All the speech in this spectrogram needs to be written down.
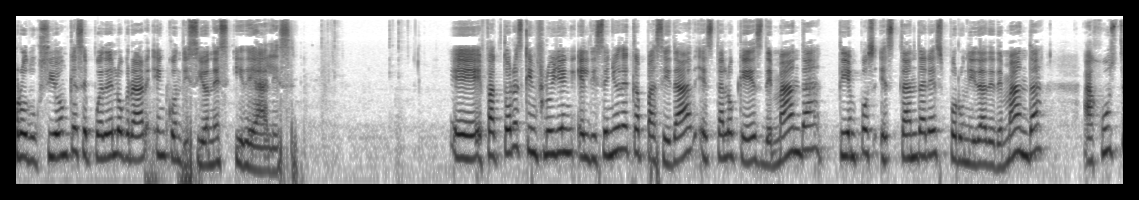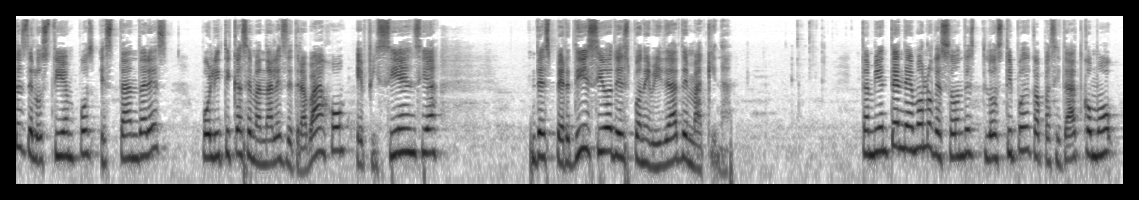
producción que se puede lograr en condiciones ideales. Eh, factores que influyen el diseño de capacidad está lo que es demanda, tiempos estándares por unidad de demanda, ajustes de los tiempos estándares, políticas semanales de trabajo, eficiencia, desperdicio, disponibilidad de máquina. También tenemos lo que son los tipos de capacidad como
